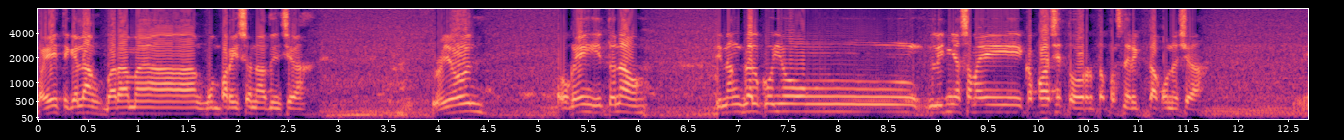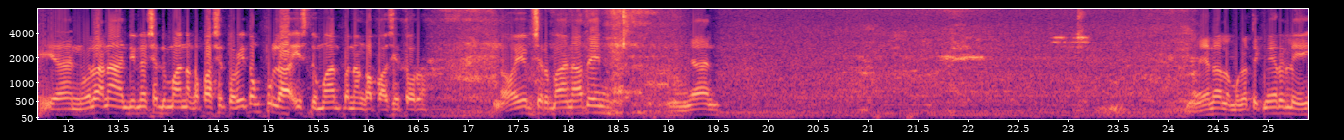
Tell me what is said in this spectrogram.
Okay, tika lang para ma-comparison natin siya. Ngayon, okay, ito na oh. Tinanggal ko yung linya sa may capacitor tapos nirekta ko na siya. Yan, wala na, hindi na siya dumaan ng capacitor. Itong pula is dumaan pa ng capacitor. Okay, obserbahan natin. Yan. Ayan na, lumagatik na yung relay.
